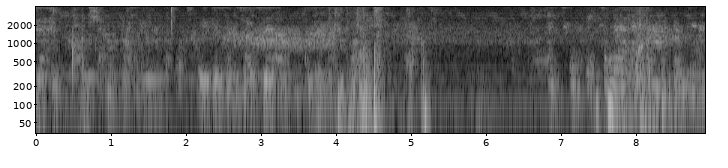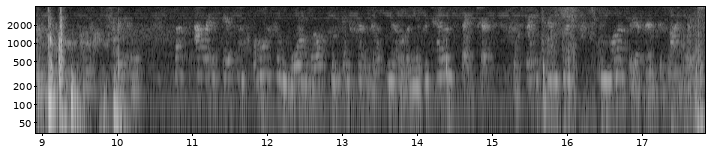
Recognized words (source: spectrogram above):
10 on Channel 5. Watch previous episodes now on the 5. and twisted through an hour from now. First, Alex gets a far from warm welcome in Sandogno and the hotel inspector with big tempers and mildly offensive language.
